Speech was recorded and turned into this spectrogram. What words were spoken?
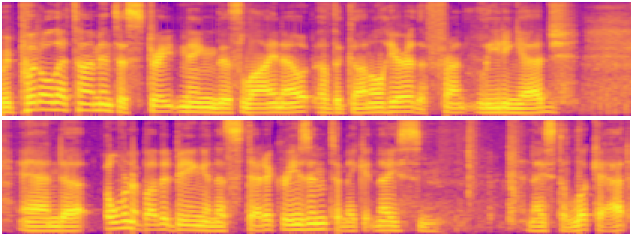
We put all that time into straightening this line out of the gunnel here, the front leading edge. And uh, over and above it being an aesthetic reason to make it nice and nice to look at,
